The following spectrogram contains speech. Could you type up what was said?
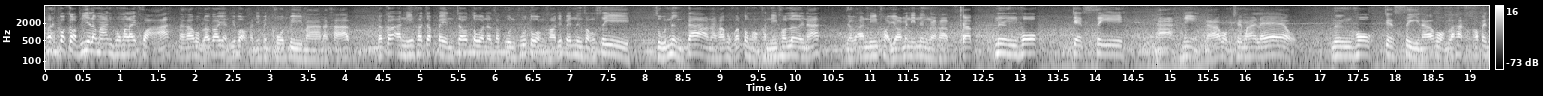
เอ้ยประกอบที่เยอรมันพวงมาลัยขวานะครับผมแล้วก็อย่างที่บอกคันนี้เป็นโค้ด B มานะครับแล้วก็อันนี้เขาจะเป็นเจ้าตัวนามสกุลคู่ตัวของเขาที่เป็น 124 019 นะครับผมก็ตรงของคันนี้เขาเลยนะ เดี๋ยวอันนี้ขอย้อนมานิดนึงนะครับครับ1674อะนี่นะครับผมเช็คมาให้แล้ว 1674 นะครับผม รหัสของเขาเป็น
